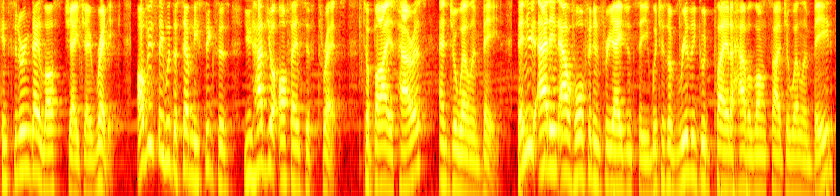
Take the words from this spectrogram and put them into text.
considering they lost JJ Redick. Obviously, with the 76ers, you have your offensive threats, Tobias Harris, and Joel Embiid. Then you add in Al Horford in free agency, which is a really good player to have alongside Joel Embiid,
